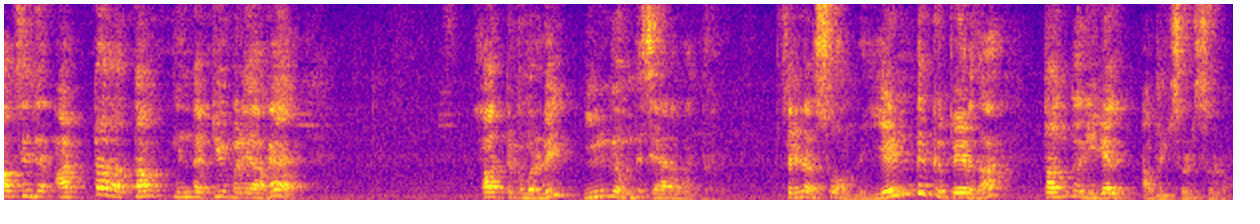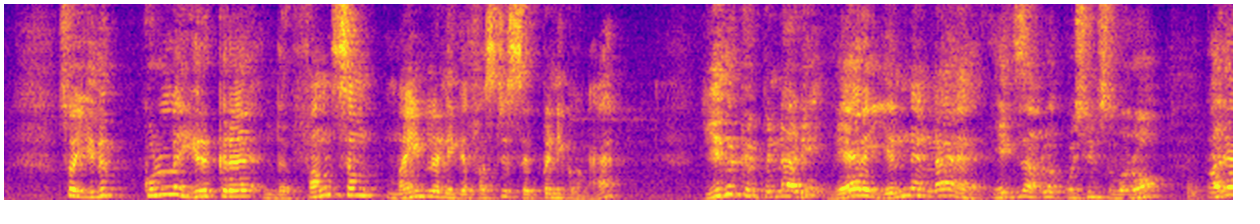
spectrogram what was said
ஆக்சிஜன் அட்ட ரத்தம் இந்த டியூப் வழியாக ஹார்ட்டுக்கு மறுபடியும் இங்கே வந்து சேர வந்துடும் சரிங்களா? ஸோ அந்த எண்டுக்கு பேர் தான் பங்குகிகள் அப்படின்னு சொல்லிட்டு சொல்லுவோம் ஸோ இதுக்குள்ளே இருக்கிற இந்த ஃபங்க்ஷன் மைண்டில் நீங்கள் ஃபஸ்ட்டு செட் பண்ணிக்கோங்க. இதுக்கு பின்னாடி வேற என்னென்ன எக்ஸாம்ல கொஷின்ஸ் வரும்? அதே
